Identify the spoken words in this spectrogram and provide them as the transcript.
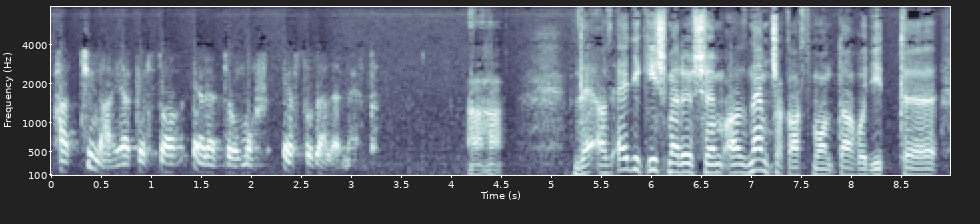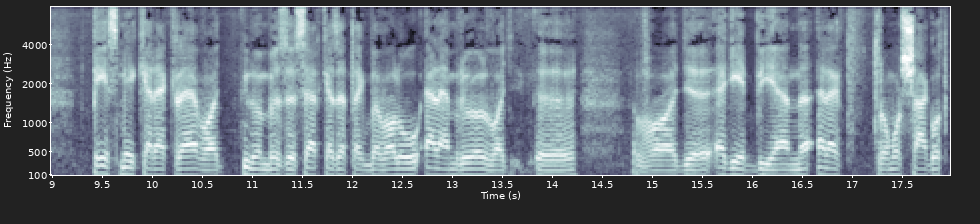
hát csinálják ezt az elektromos, ezt az elemet. Aha. De az egyik ismerősöm az nem csak azt mondta, hogy itt pacemakerekre, vagy különböző szerkezetekbe való elemről, vagy, vagy egyéb ilyen elektromosságot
